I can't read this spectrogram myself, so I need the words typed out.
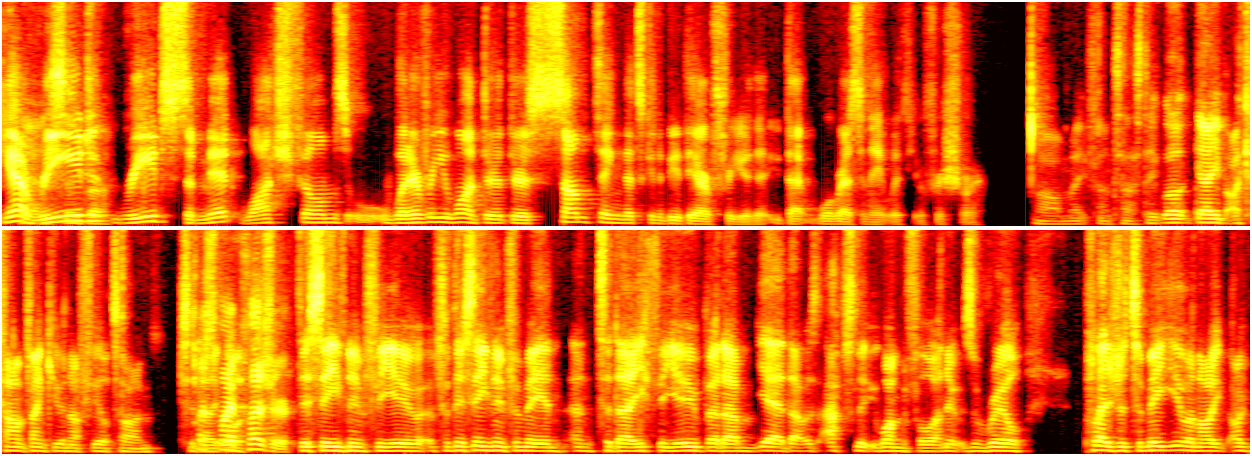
Yeah, yeah read, super. read, submit, watch films, whatever you want. There, there's something that's going to be there for you that, that will resonate with you for sure. Oh, mate, fantastic. Well, Gabe, I can't thank you enough for your time today. It's my well, pleasure. This evening for you, for this evening for me, and, and today for you. But um, yeah, that was absolutely wonderful, and it was a real pleasure to meet you. And I, I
